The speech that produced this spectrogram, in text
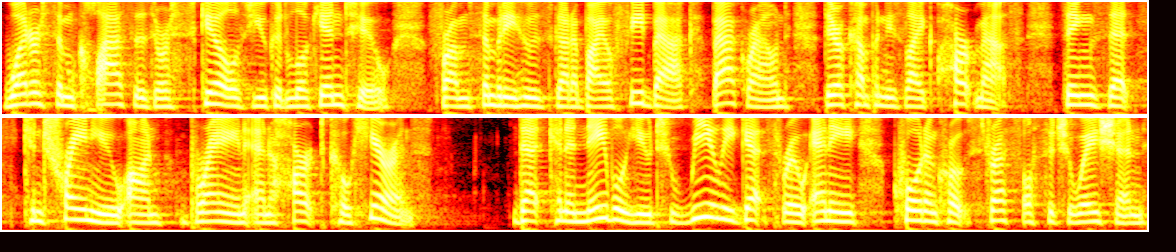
what are some classes or skills you could look into from somebody who's got a biofeedback background? There are companies like HeartMath, things that can train you on brain and heart coherence that can enable you to really get through any quote unquote stressful situation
